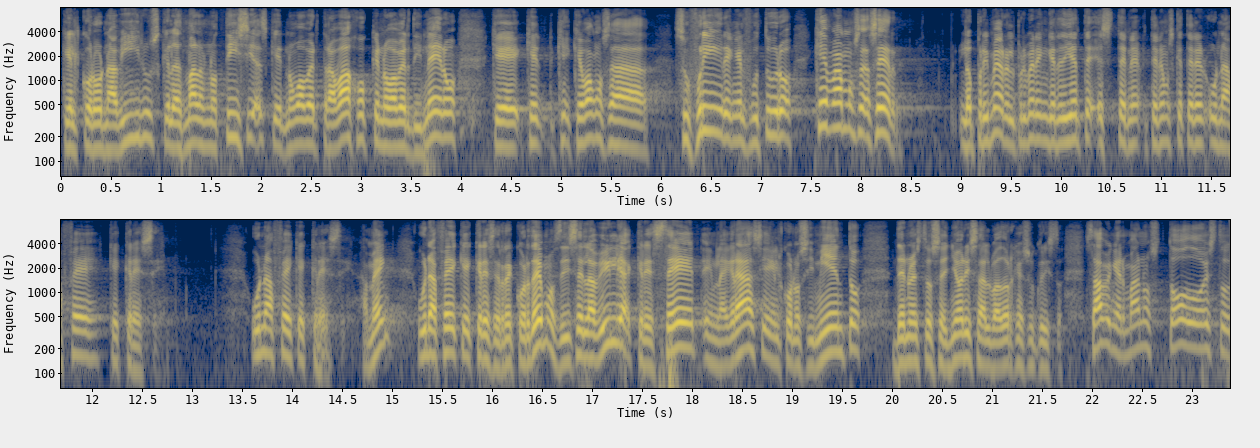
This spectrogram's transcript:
Que el coronavirus, que las malas noticias, que no va a haber trabajo, que no va a haber dinero, que, que, vamos a sufrir en el futuro. ¿Qué vamos a hacer? Lo primero, el primer ingrediente es tener, tenemos que tener una fe que crece una fe que crece. Amén. Una fe que crece. Recordemos, dice la Biblia, crecer en la gracia, en el conocimiento de nuestro Señor y Salvador Jesucristo. Saben, hermanos, todo esto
